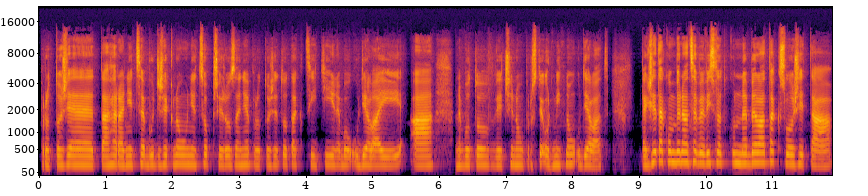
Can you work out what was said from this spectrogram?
protože ta hranice buď řeknou něco přirozeně, protože to tak cítí nebo udělají a nebo to většinou prostě odmítnou udělat. Takže ta kombinace ve výsledku nebyla tak složitá.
